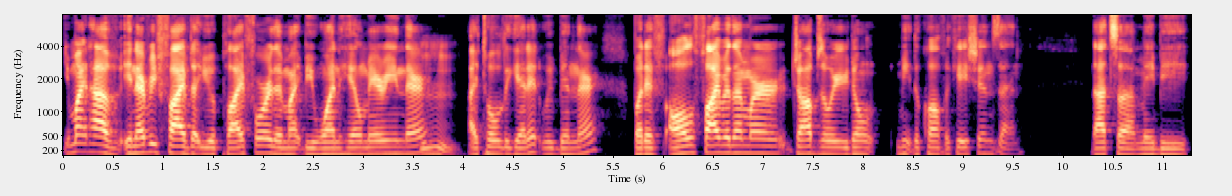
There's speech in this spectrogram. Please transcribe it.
You might have in every 5 that you apply for, there might be one Hail Mary in there. Mm. I totally get it. We've been there. But if all 5 of them are jobs where you don't meet the qualifications, then that's uh, maybe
